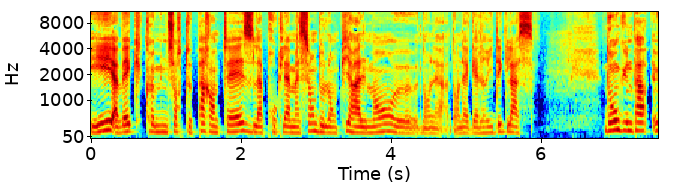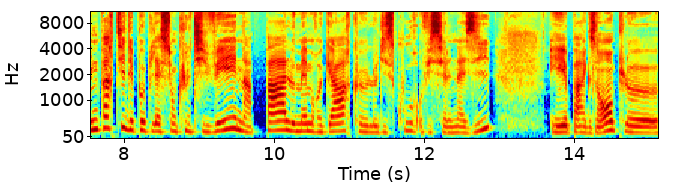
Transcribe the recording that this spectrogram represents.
et avec comme une sorte de parenthèse la proclamation de l'Empire allemand euh, dans, la, dans la galerie des glaces. Donc une, une, partie des populations cultivées n'a pas le même regard que le discours officiel nazi. Et par exemple, euh,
